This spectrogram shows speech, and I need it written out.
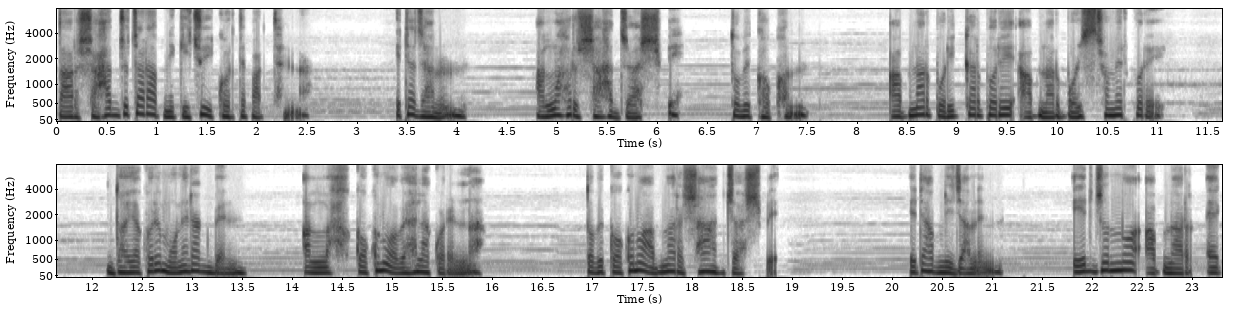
তার সাহায্য ছাড়া আপনি কিছুই করতে পারতেন না। এটা জানুন, আল্লাহর সাহায্য আসবে। তবে কখন আপনার পরীক্ষার পরে, আপনার পরিশ্রমের পরে। দয়া করে মনে রাখবেন, আল্লাহ কখনো অবহেলা করেন না। তবে কখনো আপনার সাহায্য আসবে। এটা আপনি জানেন। এর জন্য আপনার এক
